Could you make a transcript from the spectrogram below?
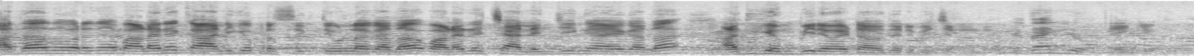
കഥ എന്ന് പറഞ്ഞാൽ വളരെ കാലിക പ്രസക്തിയുള്ള കഥ വളരെ ചലഞ്ചിങ് ആയ കഥ അതിഗംഭീരമായിട്ട് അവതരിപ്പിച്ചിട്ടുണ്ട്. താങ്ക് യു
